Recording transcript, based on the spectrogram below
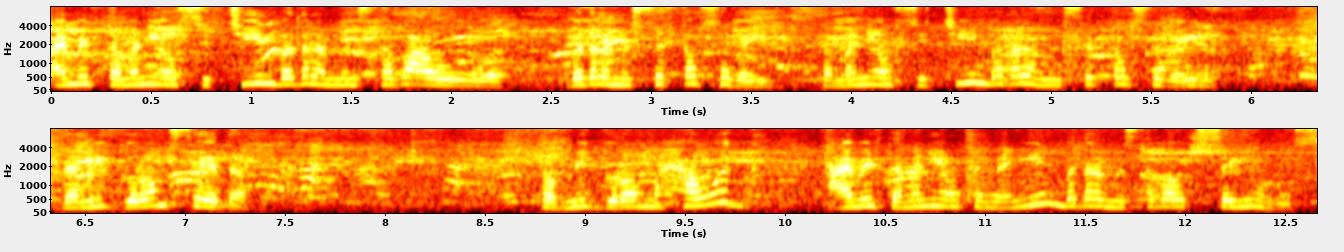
عامل 68 بدل من 7 و... بدل من 76 68 بدل من 76 ده 100 جرام سادة. طب 100 جرام محوج عامل 88 بدل من 97 ونص.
